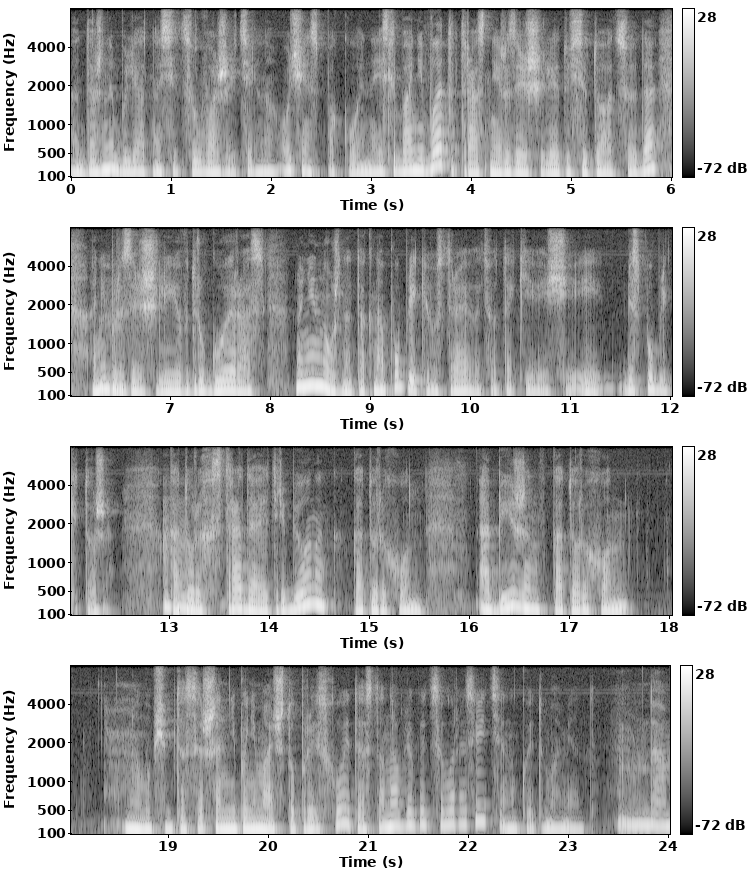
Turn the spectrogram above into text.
э, должны были относиться уважительно, очень спокойно. Если бы они в этот раз не разрешили эту ситуацию, да, они mm бы разрешили ее в другой раз. Но не нужно так на публике устраивать вот такие вещи. И без публики тоже угу. которых страдает ребенок, которых он обижен, в которых он, ну, в общем-то, совершенно не понимает, что происходит, и останавливается его развитие на какой-то момент. Да.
